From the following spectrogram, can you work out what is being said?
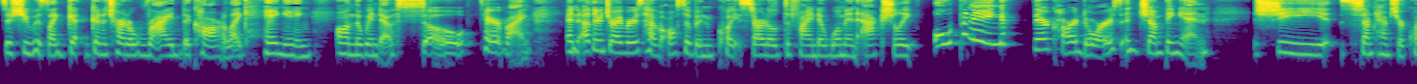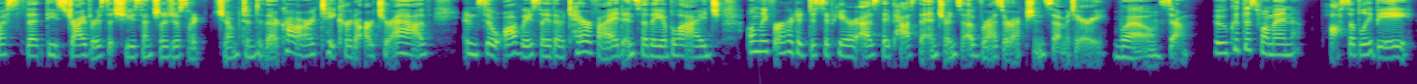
So she was like g- gonna try to ride the car, like hanging on the window. So terrifying. And other drivers have also been quite startled to find a woman actually opening their car doors and jumping in she sometimes requests that these drivers that she essentially just like jumped into their car take her to Archer Ave. And so obviously they're terrified. And so they oblige only for her to disappear as they pass the entrance of Resurrection Cemetery. Wow. So who could this woman possibly be?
